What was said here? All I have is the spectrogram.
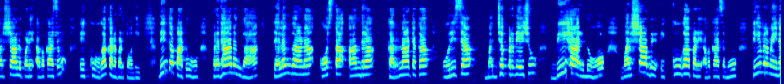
వర్షాలు పడే అవకాశము ఎక్కువగా కనబడుతోంది. దీంతో పాటు ప్రధానంగా తెలంగాణ కోస్తా ఆంధ్ర కర్ణాటక ఒరిస్సా మధ్యప్రదేశ్ బీహార్లో వర్షాభి ఎక్కువగా పడే అవకాశము తీవ్రమైన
